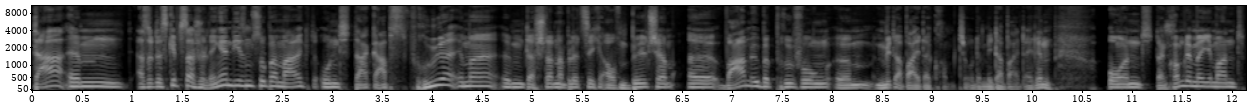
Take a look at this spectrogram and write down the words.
Da, ähm, also das gibt's da schon länger in diesem Supermarkt und da gab's früher immer, ähm, da stand dann plötzlich auf dem Bildschirm äh, Warenüberprüfung, ähm, Mitarbeiter kommt oder Mitarbeiterin. Und dann kommt immer jemand,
